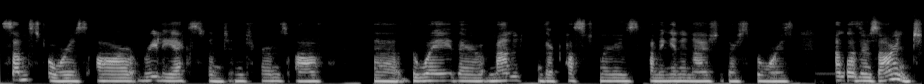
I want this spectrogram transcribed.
some stores are really excellent in terms of. Uh, the way they're managing their customers coming in and out of their stores, and others aren't.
